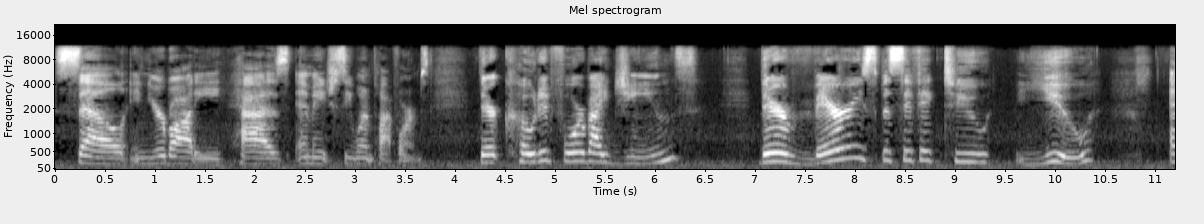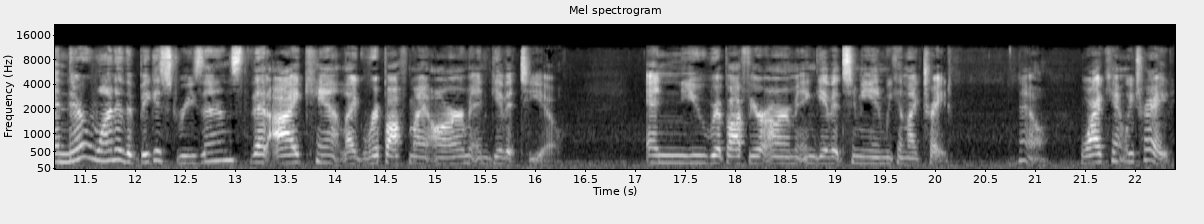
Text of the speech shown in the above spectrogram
cell in your body has MHC1 platforms. They're coded for by genes They're very specific to you, and they're one of the biggest reasons that I can't, like, rip off my arm and give it to you. And you rip off your arm and give it to me and we can, like, trade. No. Why can't we trade?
